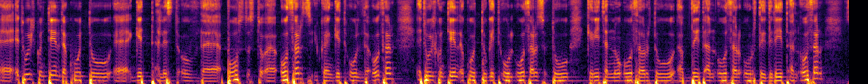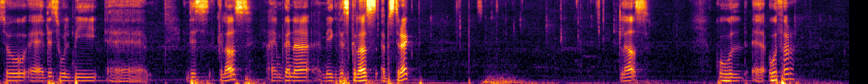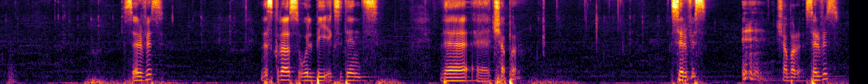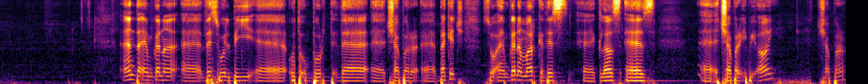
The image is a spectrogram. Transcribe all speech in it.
it will contain the code to uh, get a list of the posts to uh, authors. You can get all the author. It will contain a code to get all authors to create a new author, to update an author, or to delete an author. So uh, this will be uh, this class. I'm gonna make this class abstract class called uh, author service this class will be extends the uh, chopper service Chopper service. And I'm gonna uh, this will be uh, auto import the uh, Chopper uh, package. So I'm gonna mark this uh, class as uh, Chopper API Chopper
